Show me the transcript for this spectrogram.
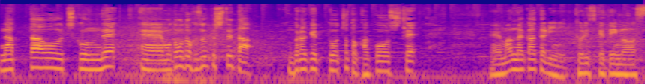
ナッターを打ち込んで、えー、もともと付属してたブラケットをちょっと加工して、えー、真ん中あたりに取り付けています。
